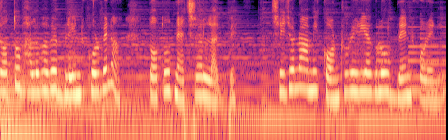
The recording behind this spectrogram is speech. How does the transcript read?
যত ভালোভাবে ব্লেন্ড করবে না, তত ন্যাচারাল লাগবে। সেই জন্য আমি কন্ট্রোল এরিয়াগুলো ব্লেন্ড করে নিই।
